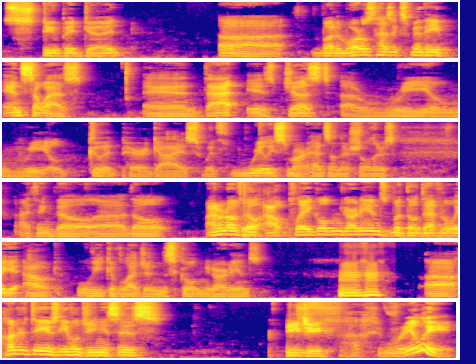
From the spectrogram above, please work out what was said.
stupid good. Uh, but Immortals has Xmithie and Soaz, and that is just a real, real good pair of guys with really smart heads on their shoulders. I think they'll uh, they'll. I don't know if they'll outplay Golden Guardians, but they'll definitely out League of Legends Golden Guardians. Mm-hmm. Uh, Hundred Thieves, Evil Geniuses. EG. Really?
